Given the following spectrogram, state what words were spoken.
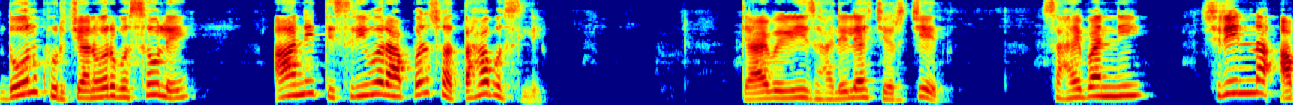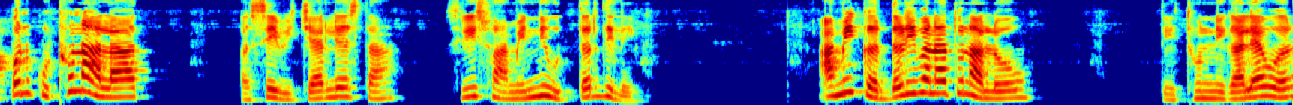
दोन खुर्च्यांवर बसवले आणि तिसरीवर आपण स्वतः बसले. त्यावेळी झालेल्या चर्चेत साहेबांनी श्रींना आपण कुठून आलात? असे विचारले असता श्री स्वामींनी उत्तर दिले आम्ही कर्दळीवनातून आलो. तेथून निघाल्यावर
